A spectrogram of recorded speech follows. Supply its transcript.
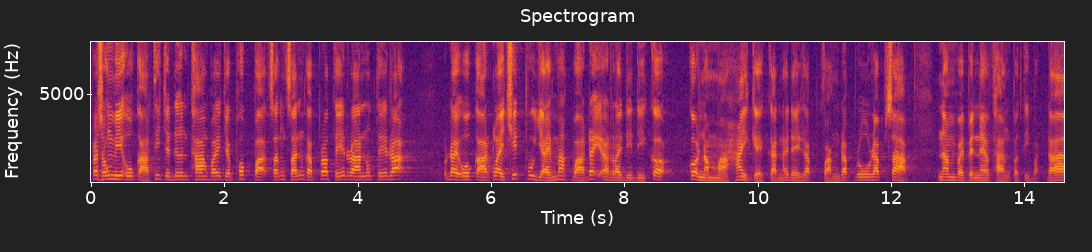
พระสงฆ์มีโอกาสที่จะเดินทางไปจะพบปะสังสรรค์กับพระเถรานุเถระ ได้โอกาสใกล้ชิดผู้ใหญ่มากกว่าได้อะไรดีๆ ก็ก็นำมาให้แก่กันให้ได้รับฟังรับรู้รับทราบนำไปเป็นแนวทางปฏิบัติได้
